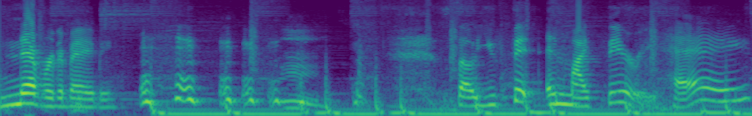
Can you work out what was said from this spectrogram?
Never the baby. Mm, so you fit in my theory. Hey.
